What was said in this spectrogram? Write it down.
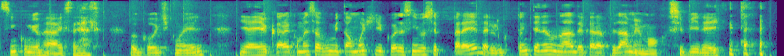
5 mil reais, tá ligado? O coach com ele. E aí o cara começa a vomitar um monte de coisa assim. E você, pera aí, velho, não tô entendendo nada. E o cara fez, ah, meu irmão, se vire aí.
